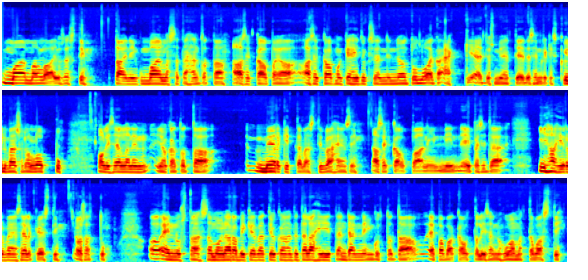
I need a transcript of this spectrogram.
maailmanlaajuisesti tai niin kuin maailmassa tähän tota, asekaupan ja asekaupan kehitykseen, niin ne on tullut aika äkkiä. Et jos miettii, että esimerkiksi kylmän sodan loppu oli sellainen, joka tota, merkittävästi vähensi asekauppaa, niin, niin eipä sitä ihan hirveän selkeästi osattu ennustaa. Samoin arabikevät, joka on tätä lähi niin kuin, tota, epävakautta lisännyt huomattavasti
